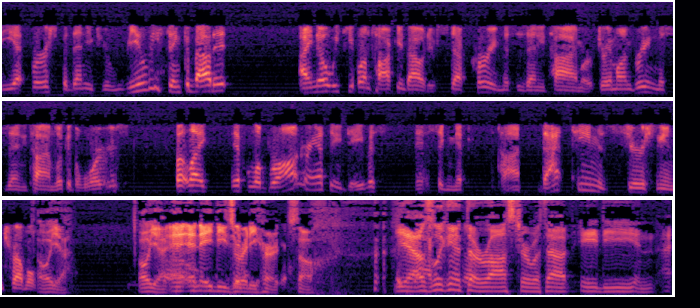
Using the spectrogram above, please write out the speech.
see at first but then if you really think about it i know we keep on talking about if steph curry misses any time or if draymond green misses any time look at the warriors But like, if LeBron or Anthony Davis is significant time, that team is seriously in trouble. Oh yeah, oh yeah, and, and AD's already hurt. So Yeah, I was looking at their roster without AD, and I,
